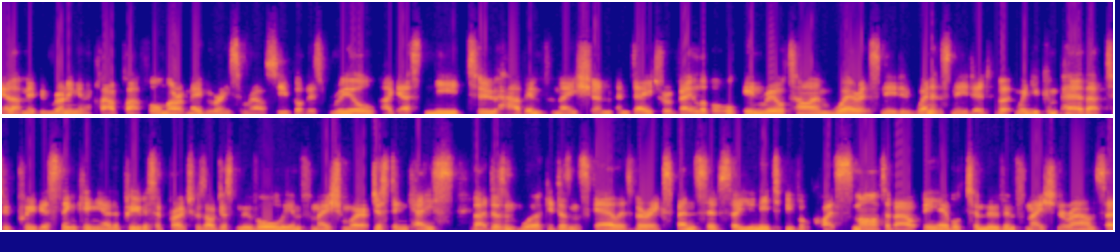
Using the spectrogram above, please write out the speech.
Know, that may be running in a cloud platform or it may be running somewhere else. So you've got this real, I guess, need to have information and data available in real time where it's needed, when it's needed needed. But when you compare that to previous thinking, you know, the previous approach was I'll just move all the information where just in case. That doesn't work. It doesn't scale. It's very expensive. So you need to be quite smart about being able to move information around. So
